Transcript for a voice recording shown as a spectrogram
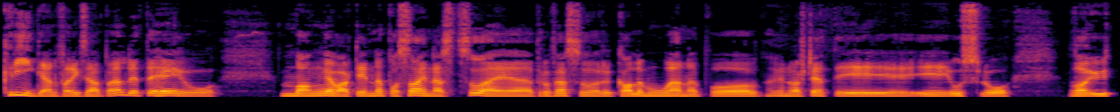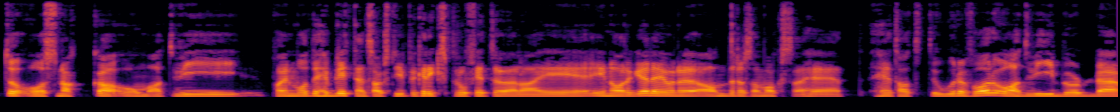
Krigen, f.eks., dette har jo mange har vært inne på. Senest så er professor Kalle Moene på Universitetet i, i, Oslo var ute og snakka om at vi på en måte har blitt en slags type krigsprofitører i, i Norge. Det er jo det andre som også har, tatt til orde for, og at vi burde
